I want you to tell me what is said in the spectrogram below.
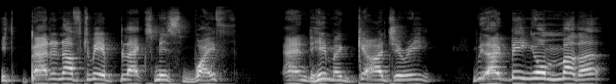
It's bad enough to be a blacksmith's wife, and him a gargery, without being your mother.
